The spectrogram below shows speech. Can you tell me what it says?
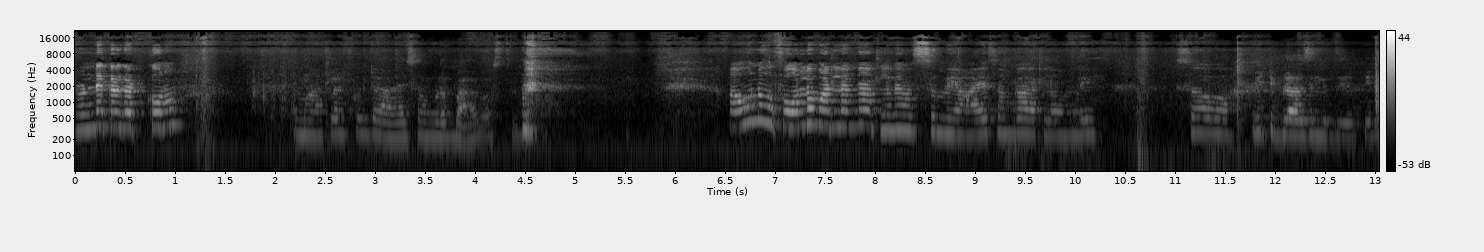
రెండు ఎక్కడ కట్టుకోను? మాట్లాడుకుంటే ఆయాసం కూడా బాగా వస్తుంది. అవును ఫోన్లో మాట్లాడినా అట్లనే వస్తుంది. ఆయాసంగా అట్లా ఉంది. సో వీటి బ్లౌజులు చూపిన?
